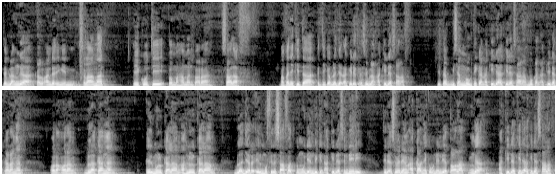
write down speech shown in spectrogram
Dia bilang enggak, kalau anda ingin selamat, ikuti pemahaman para salaf. Makanya kita ketika belajar akidah, kita bilang akidah salaf. Kita bisa membuktikan akidah akidah salaf, bukan akidah karangan orang-orang belakangan. Ilmu kalam, ahlul kalam, belajar ilmu filsafat, kemudian bikin akidah sendiri. Tidak sesuai dengan akalnya, kemudian dia tolak. Enggak, akidah akidah akidah salaf.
